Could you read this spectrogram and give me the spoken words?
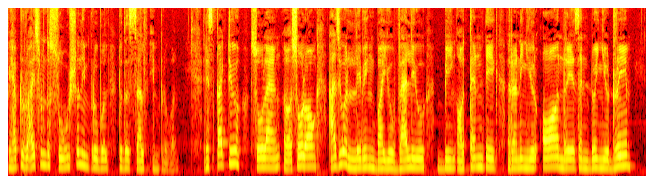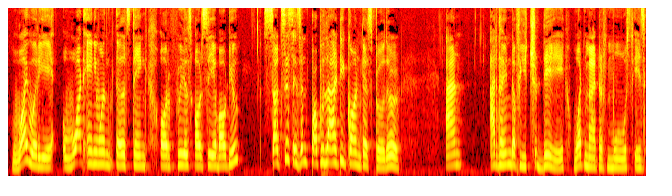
We have to rise from the social approval to the self approval. Respect you so long, uh, so long as you are living by your value, being authentic, running your own race, and doing your dream. Why worry what anyone else think or feels or say about you? Success isn't popularity contest, brother. And at the end of each day, what matters most is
